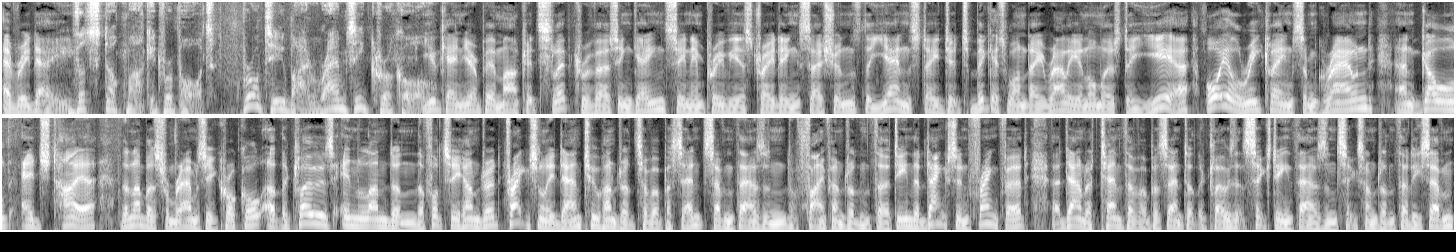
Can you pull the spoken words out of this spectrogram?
every day. The Stock Market Report, brought to you by Ramsey Crookall. UK and European markets slipped, reversing gains seen in previous trading sessions. The yen staged its biggest one day rally in almost a year. Oil reclaimed some ground and gold edged higher. The numbers from Ramsey Crookall at the close in London. The FTSE 100 fractionally down two hundredths of a percent, 7,513. The DAX in Frankfurt uh, down a tenth of a percent at the close at 16,637.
